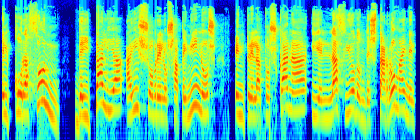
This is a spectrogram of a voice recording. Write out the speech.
el corazón de Italia, ahí sobre los Apeninos, entre la Toscana y el Lacio, donde está Roma, en el,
